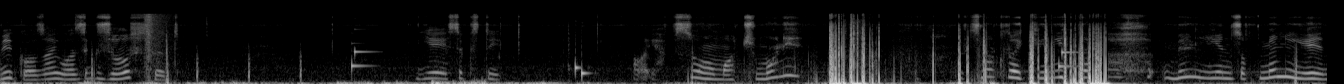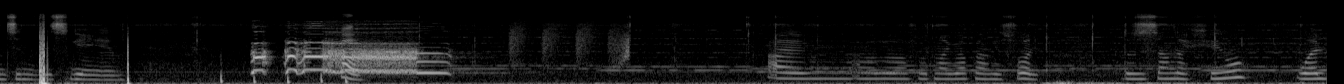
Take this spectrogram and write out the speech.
because I was exhausted. Yeah, 60. I have so much money. It's not like you need uh, millions of millions in this game. Oh. I, thought my backpack is full. Does it sound like you? Well,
